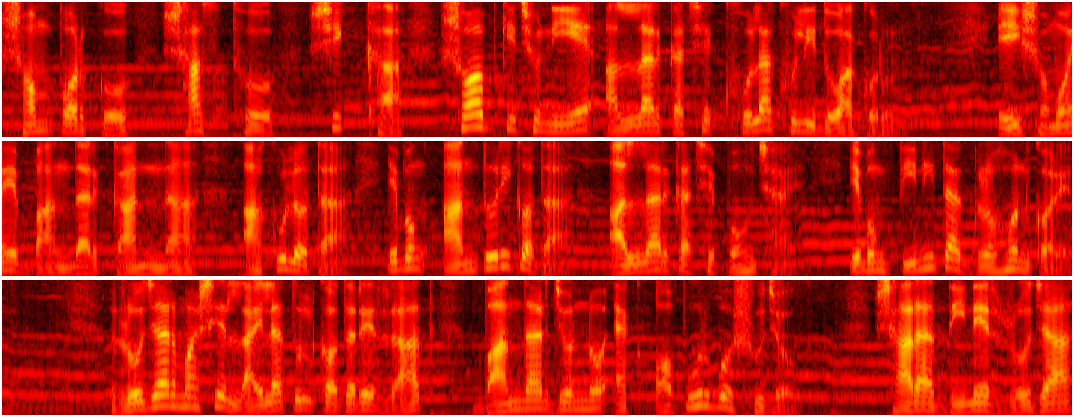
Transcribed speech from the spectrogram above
সম্পর্ক, স্বাস্থ্য, শিক্ষা সব কিছু নিয়ে আল্লাহর কাছে খোলাখুলি দোয়া করুন। এই সময়ে বান্দার কান্না, আকুলতা এবং আন্তরিকতা আল্লাহর কাছে পৌঁছায়। এবং তিনি তা গ্রহণ করেন। রোজার মাসে লাইলাতুল কদরের রাত বান্দার জন্য এক অপূর্ব সুযোগ। সারা দিনের রোজা,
